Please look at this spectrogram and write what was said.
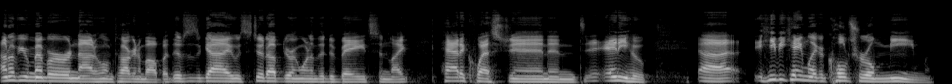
I don't know if you remember or not who I'm talking about but this is a guy who stood up during one of the debates and like had a question and anywho uh, he became like a cultural meme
